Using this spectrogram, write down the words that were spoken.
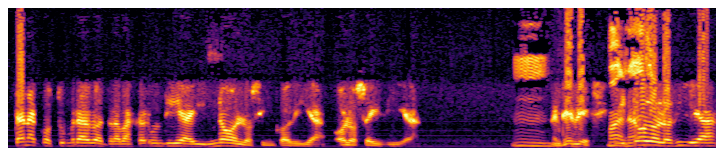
Están acostumbrados a trabajar un día y no los cinco días o los seis días. Mm. ¿Me entiendes? Bueno, y todos los días,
